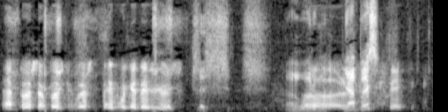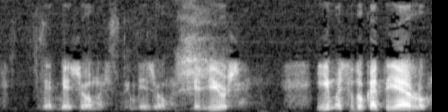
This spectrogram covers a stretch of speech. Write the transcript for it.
Αυτός, αυτός και αυτός παίρνουμε και τελείωσε. Αγόρι μου. Ω, Για πες. Δεν παίζόμαστε, δεν παίζόμαστε. Τελείωσε. Είμαστε το κάτι άλλο.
